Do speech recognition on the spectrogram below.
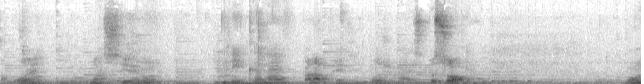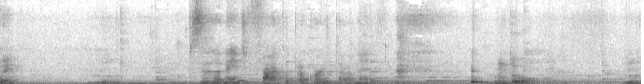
tá bom, hein? Macio, mano. Hum. Fica, né? Parabéns, hein? Bom demais. Pessoal, bom, hein? Hum. Precisa nem de faca pra cortar, né? Muito bom. Hum.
